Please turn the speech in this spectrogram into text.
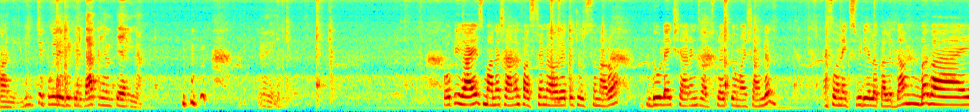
దాన్ని ఇచ్చి పూలు పెట్టి దాకా అంతే అయినా. ఓకే గాయస్ మన ఛానల్ ఫస్ట్ టైం ఎవరైతే చూస్తున్నారో do like share and subscribe to my channel so next వీడియోలో కలుద్దాం. బాయ్ బాయ్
